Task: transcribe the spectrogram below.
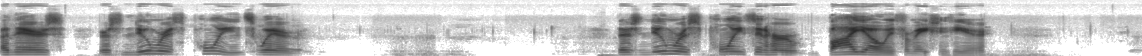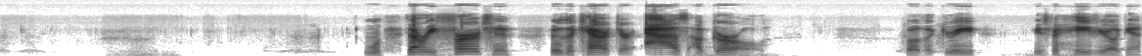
and there's there's numerous points where there's numerous points in her bio information here. that refer to the character as a girl. So the degree his behavior again.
